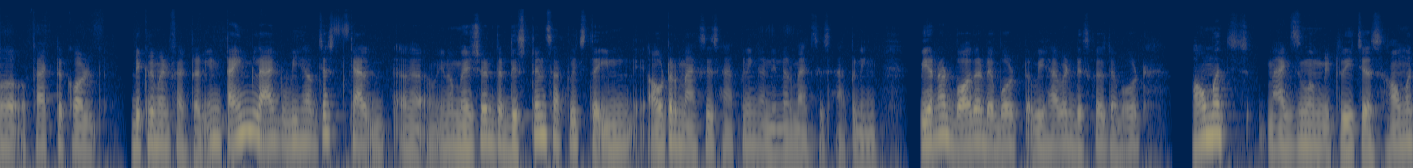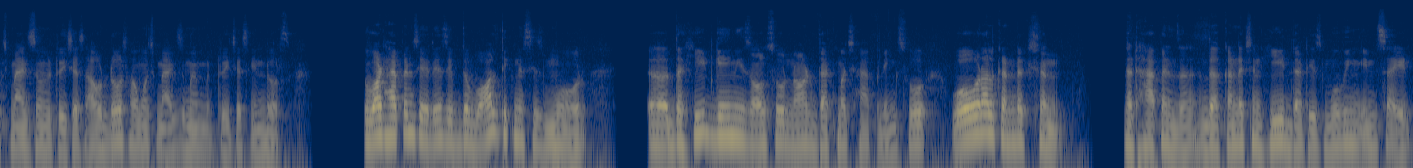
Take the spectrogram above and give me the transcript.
uh, factor called decrement factor. In time lag, we have just uh, you know measured the distance at which the in outer max is happening and inner max is happening. We are not bothered about. We haven't discussed about how much maximum it reaches, how much maximum it reaches outdoors, how much maximum it reaches indoors. So what happens here is if the wall thickness is more, uh, the heat gain is also not that much happening. So overall conduction that happens, uh, the conduction heat that is moving inside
